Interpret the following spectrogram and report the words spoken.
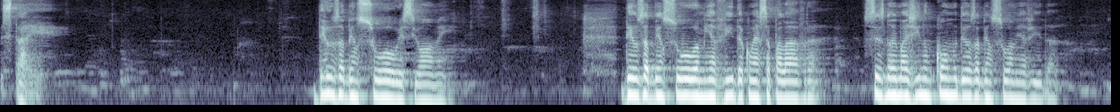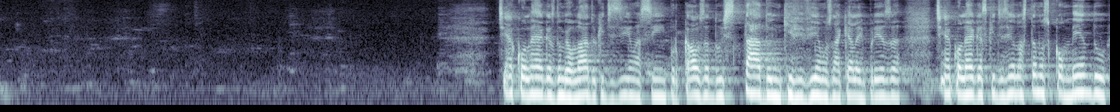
Está aí. Deus abençoou esse homem. Deus abençoou a minha vida com essa palavra. Vocês não imaginam como Deus abençoou a minha vida. Tinha colegas do meu lado que diziam assim, por causa do estado em que vivíamos naquela empresa, tinha colegas que diziam: Nós estamos comendo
